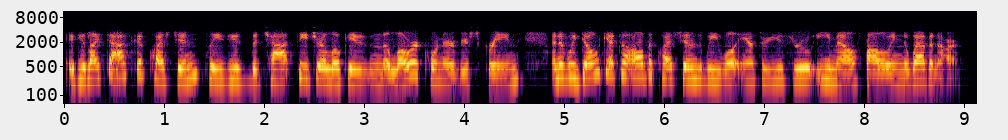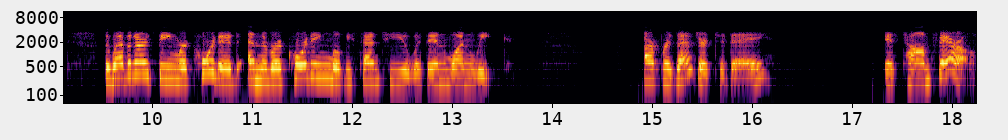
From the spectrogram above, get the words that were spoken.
If you'd like to ask a question, please use the chat feature located in the lower corner of your screen, and if we don't get to all the questions, we will answer you through email following the webinar. The webinar is being recorded, and the recording will be sent to you within one week. Our presenter today is Tom Farrell,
